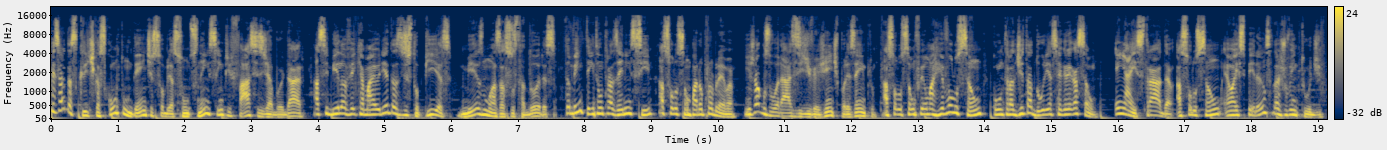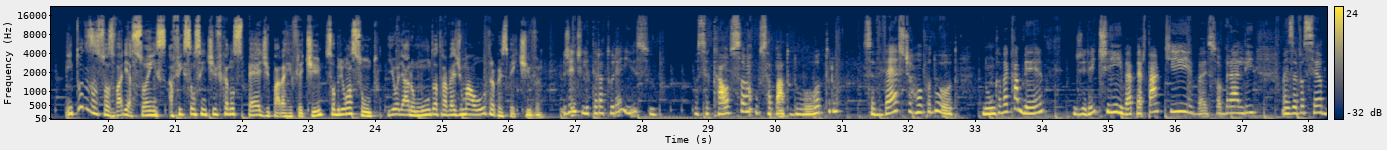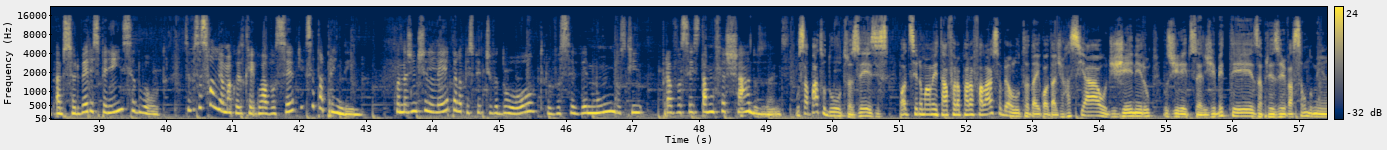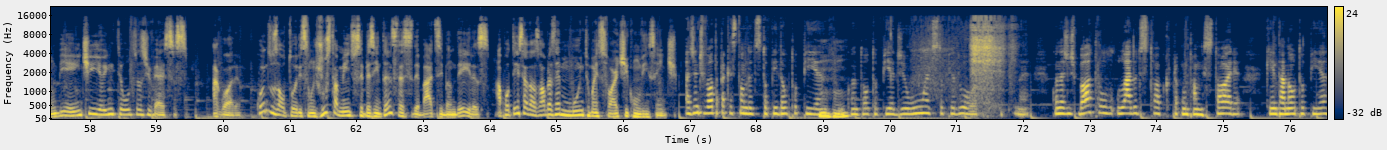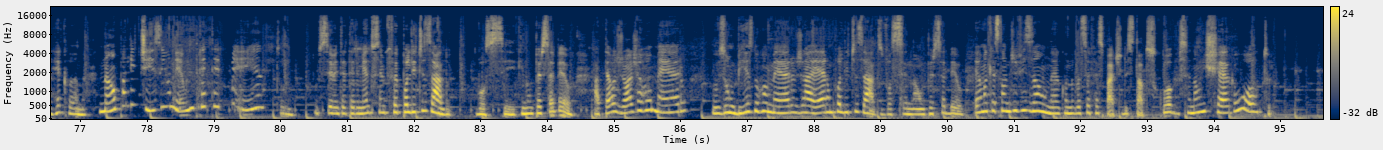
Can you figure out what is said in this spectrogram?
Apesar das críticas contundentes sobre assuntos nem sempre fáceis de abordar, a Sibila vê que a maioria das distopias, mesmo as assustadoras, também tentam trazer em si a solução para o problema. Em Jogos Vorazes e Divergente, por exemplo, a solução foi uma revolução contra a ditadura e a segregação. Em A Estrada, a solução é a esperança da juventude. Em todas as suas variações, a ficção científica nos pede para refletir sobre um assunto e olhar o mundo através de uma outra perspectiva. Gente, literatura é isso. Você calça o sapato do outro, você veste a roupa do outro. Nunca vai caber direitinho, vai apertar aqui, vai sobrar ali, mas é você absorver a experiência do outro. Se você só lê uma coisa que é igual a você, o que, que você está aprendendo? Quando a gente lê pela perspectiva do outro, você vê mundos que para você estavam fechados antes. O sapato do outro, às vezes, pode ser uma metáfora para falar sobre a luta da igualdade racial, de gênero, os direitos LGBTs, a preservação do meio ambiente e entre outras diversas. Agora, quando os autores são justamente os representantes desses debates e bandeiras, a potência das obras é muito mais forte e convincente. A gente volta para a questão da distopia e da utopia, uhum. enquanto a utopia de um é a distopia do outro. Né? Quando a gente bota o, lado distópico para contar uma história, quem tá na utopia reclama. Não politizem o meu entretenimento. O seu entretenimento sempre foi politizado. Você que não percebeu. Até o Jorge Romero os zumbis do Romero já eram politizados, você não percebeu. É uma questão de visão, né? Quando você faz parte do status quo, você não enxerga o outro.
